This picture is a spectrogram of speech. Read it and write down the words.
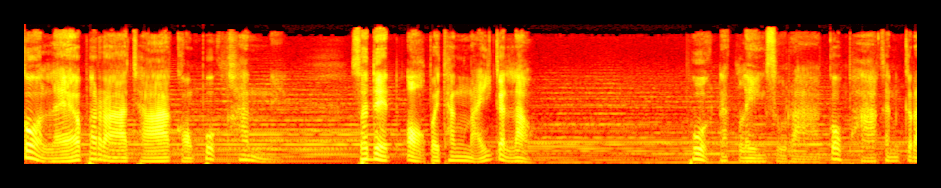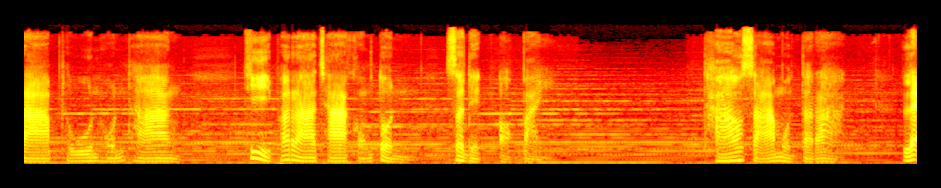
ก็แล้วพระราชาของพวกท่านเนี่ยเสด็จออกไปทางไหนกันเล่า พวกนักเลงสุราก็พากันกราบทูลหนทาง ที่พระราชาของตนเสด็จออกไป ท้าวสามนตราชและ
